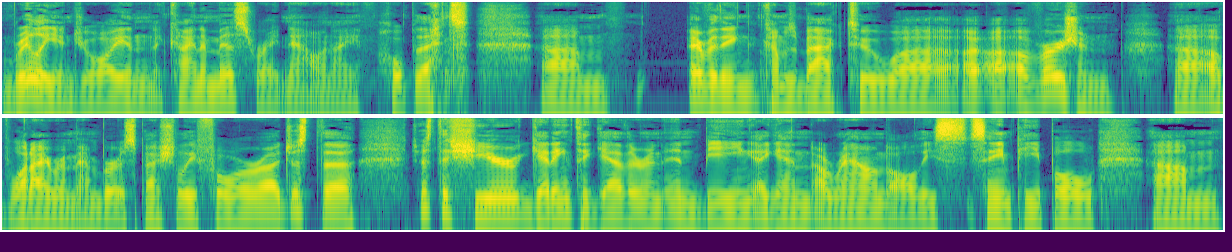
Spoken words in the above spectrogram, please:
really enjoy and kind of miss right now. And I hope that um, everything comes back to uh, a, a, version uh, of what I remember, especially for uh, just the just the sheer getting together and, and being again around all these same people. Um,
